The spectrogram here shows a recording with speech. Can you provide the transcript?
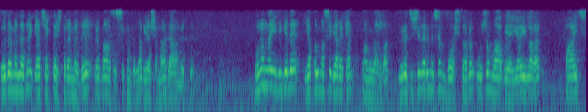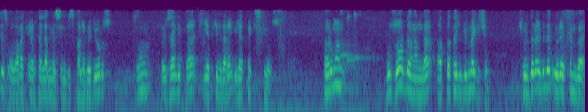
ödemelerini gerçekleştiremedi ve bazı sıkıntılar yaşamaya devam etti. Bununla ilgili yapılması gereken konular var. Üreticilerimizin borçları uzun vadeye yayılarak faizsiz olarak ertelenmesini biz talep ediyoruz. Bunu özellikle yetkililere iletmek istiyoruz. Tarımın bu zor dönemde atlatabilmek için sürdürülebilir üretim ve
